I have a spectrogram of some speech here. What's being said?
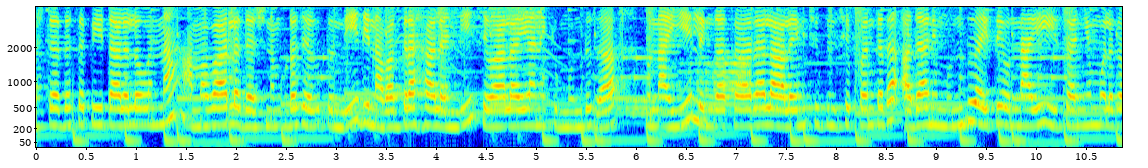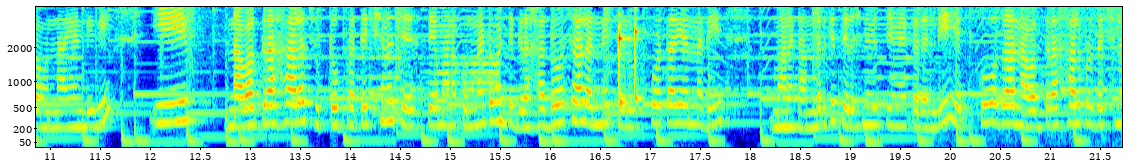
అష్టాదశ పీఠాలలో ఉన్న అమ్మవార్ల దర్శనం కూడా జరుగుతుంది. ఇది నవగ్రహాలండి. శివాలయానికి ముందుగా ఉన్నాయి. లింగాకారాల ఆలయం చూపించి చెప్పాను కదా దాని ముందు అయితే ఉన్నాయి. ఈశాన్యములుగా ఉన్నాయండి ఇవి. ఈ నవగ్రహాల చుట్టూ ప్రదక్షిణ చేస్తే మనకు ఉన్నటువంటి గ్రహ దోషాలన్నీ తొలగిపోతాయి అన్నది మనకందరికీ తెలిసిన విషయమే కదండి. ఎక్కువగా నవగ్రహాల ప్రదక్షిణ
